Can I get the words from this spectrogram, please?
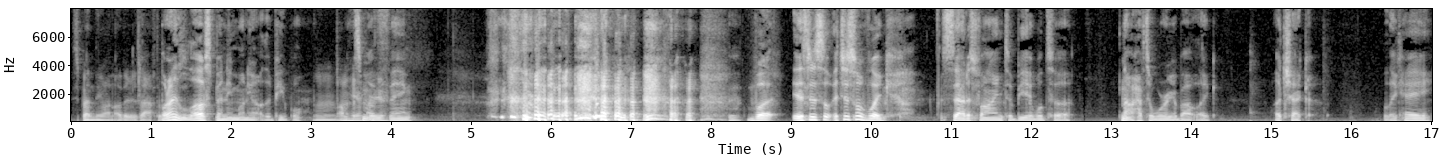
spending on others afterwards. But I love spending money on other people. Mm, I'm here That's my you. thing. but it's just it's just sort of like satisfying to be able to not have to worry about like a check. Like, hey,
